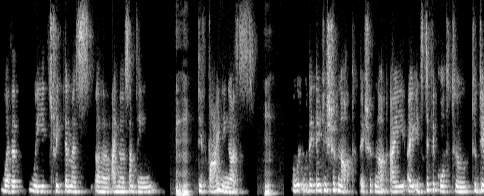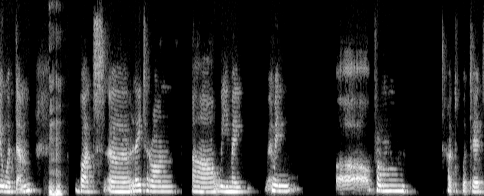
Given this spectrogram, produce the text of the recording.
whether we treat them as, uh, I know, something Mhm. defining us. Hmm. They, they just should not. They should not. I, I, it's difficult to to deal with them, Mhm. but uh, later on, uh, we may. I mean, uh, from how to put it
